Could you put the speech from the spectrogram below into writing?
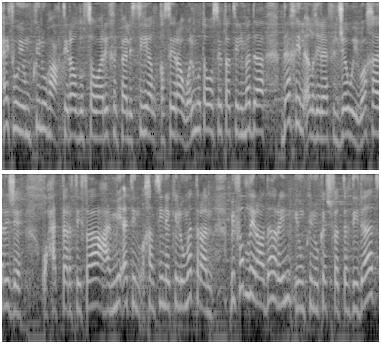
حيث يمكنها اعتراض الصواريخ البالستية القصيرة والمتوسطة المدى داخل الغلاف الجوي وخارجه. وحتى ارتفاع 150 كيلومترا بفضل رادار يمكن كشف التهديدات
